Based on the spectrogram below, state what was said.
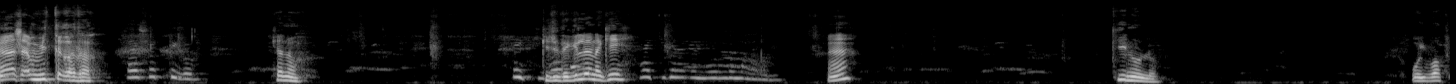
হ্যাঁ সব মিথ্যে কথা। হ্যাঁ সত্যি গো। কেন? কিছু দেখলে নাকি? হ্যাঁ? কি নড়লো? ওই বক্স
